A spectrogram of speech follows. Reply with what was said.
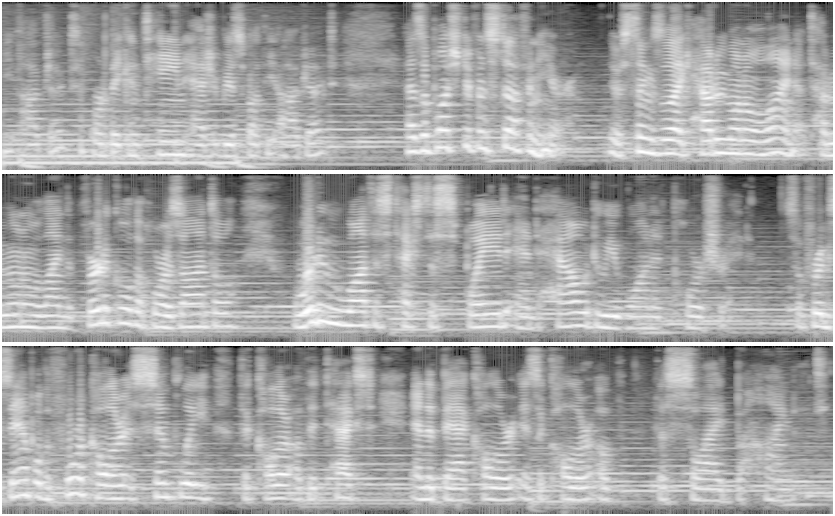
the object, or they contain attributes about the object, has a bunch of different stuff in here. There's things like how do we want to align it? How do we want to align the vertical, the horizontal? Where do we want this text displayed, and how do we want it portrayed? So for example, the fore color is simply the color of the text, and the back color is the color of the slide behind it.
